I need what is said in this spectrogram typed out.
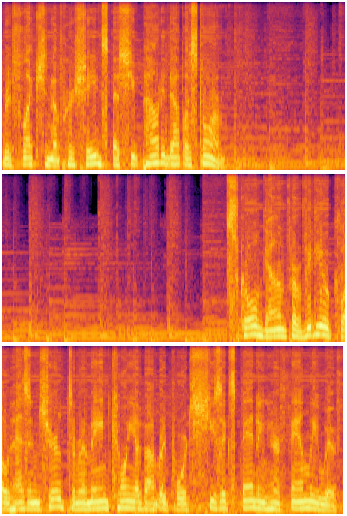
reflection of her shades as she pouted up a storm. Scroll down for video Khloe has ensured to remain coy about reports she's expanding her family with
